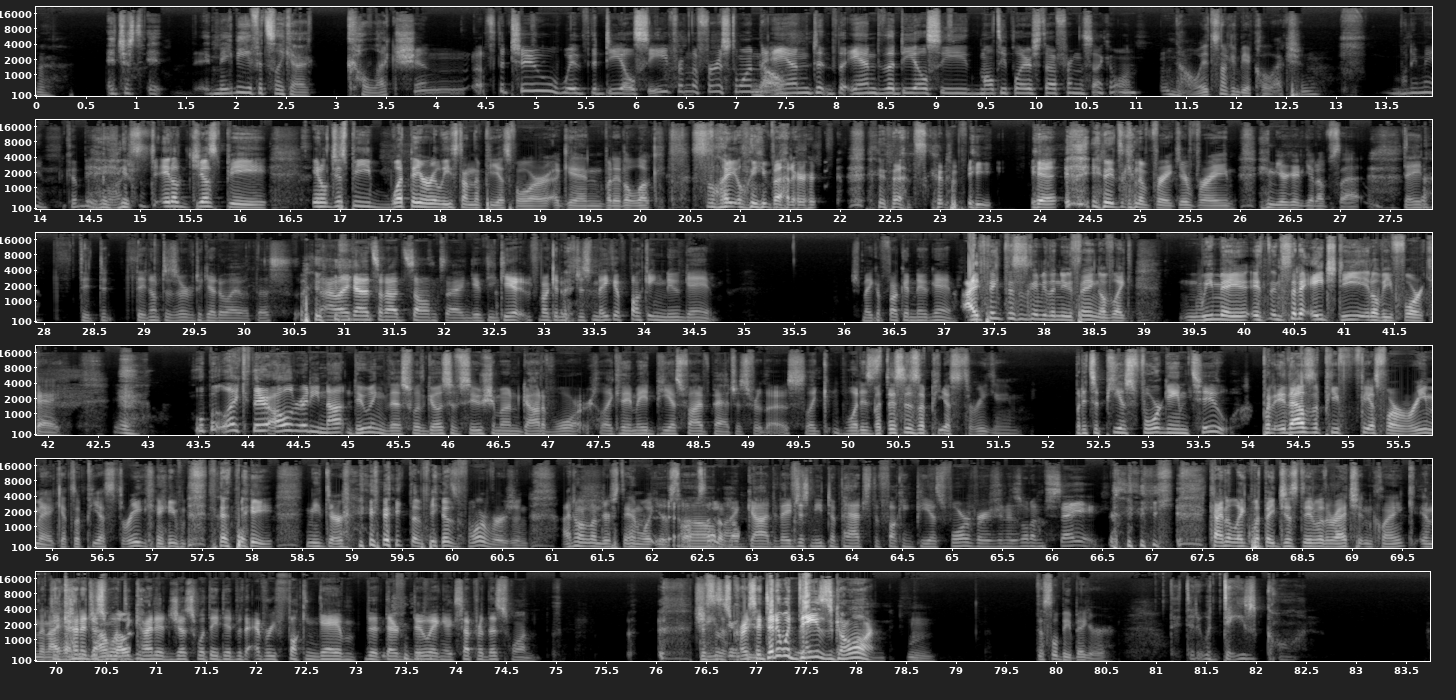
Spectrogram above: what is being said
it just it maybe if it's like a collection of the two with the DLC from the first one No. and the and the DLC multiplayer stuff from the second one. no, it's not going to be a collection. What do you mean? It could be a. It's, it'll just be it'll just be what they released on the PS4 again, but it'll look slightly better. That's gonna be it, and it's gonna break your brain, and you're gonna get upset. they they did- they don't deserve to get away with this. I like that's what all I'm saying. If you can't fucking just make a fucking new game. Just make a fucking new game. I think this is gonna be the new thing of like we made it instead of HD, it'll be 4K. Yeah. Well, but like they're already not doing this with Ghost of Tsushima and God of War. Like they made PS5 patches for those. Like what is But this is a PS3 game. but it's a PS4 game too. But it, that was a P- PS4 remake. It's a PS3 game that they need to remake the PS4 version. I don't understand what you're so oh upset my about. god, they just need to patch the fucking PS4 version is what I'm saying. kind of like what they just did with Ratchet and Clank, and then I They had kind of just what kind of just what they did with every fucking game that they're doing except for this one. This Jesus Christ! be- They did it with Days Gone. Mm. This will be bigger. They did it with Days Gone.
